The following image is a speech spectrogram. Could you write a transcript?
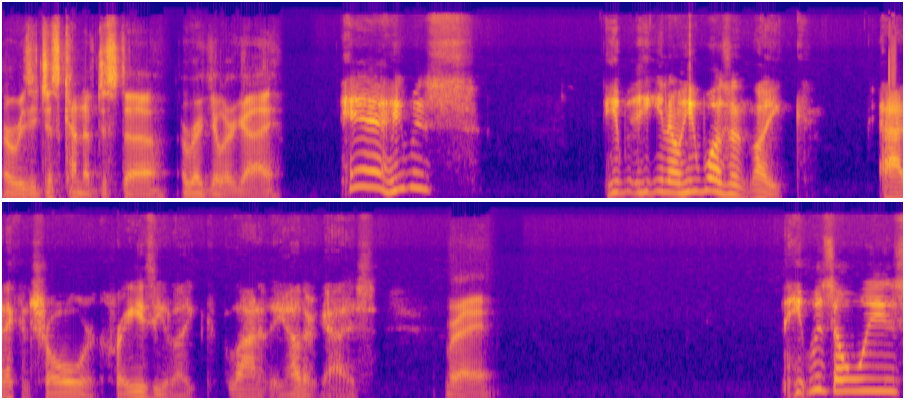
Or was he just kind of just a, a regular guy? Yeah, he was. He, you know, he wasn't like out of control or crazy like a lot of the other guys. Right. He was always,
